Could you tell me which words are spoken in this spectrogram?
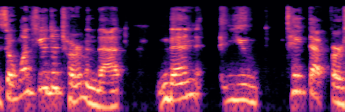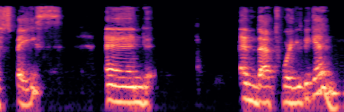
So once you determine that, then you take that first space and and that's where you begin.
